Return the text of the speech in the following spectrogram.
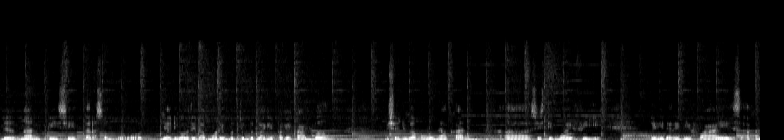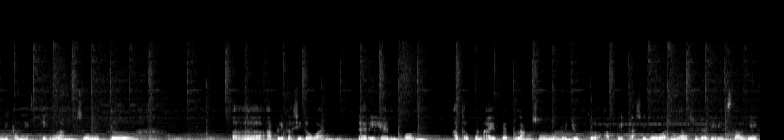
dengan PC tersebut. Jadi kalau tidak mau ribet-ribet lagi pakai kabel, bisa juga menggunakan uh, sistem WiFi. Jadi dari device akan di-connecting langsung ke uh, aplikasi Dowan dari handphone ataupun iPad langsung menuju ke aplikasi Dowan yang sudah diinstal di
